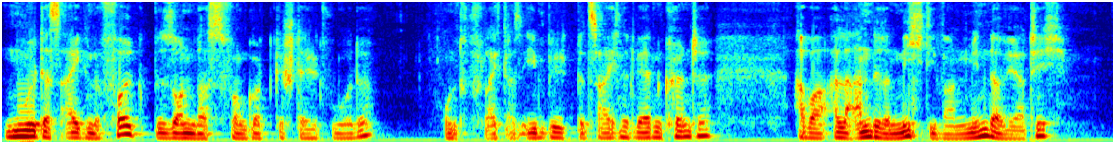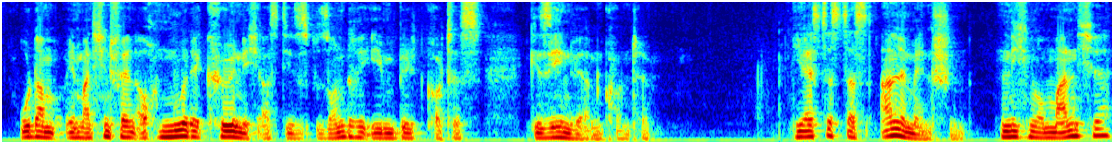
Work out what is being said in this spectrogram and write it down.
nur das eigene Volk besonders von Gott gestellt wurde und vielleicht als Ebenbild bezeichnet werden könnte, aber alle anderen nicht, die waren minderwertig, oder in manchen Fällen auch nur der König als dieses besondere Ebenbild Gottes gesehen werden konnte. Hier heißt es, dass alle Menschen, nicht nur manche,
